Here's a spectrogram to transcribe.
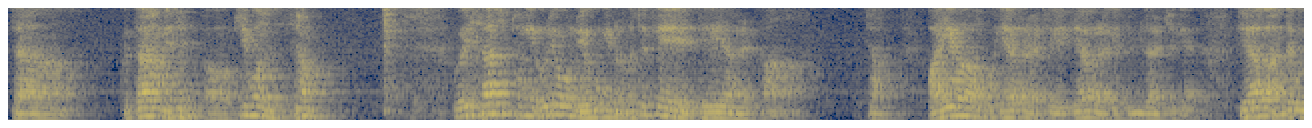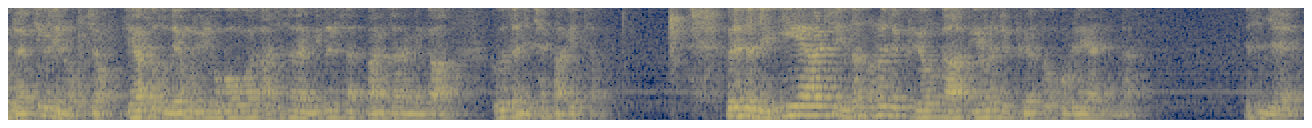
자, 그 다음에 어, 기본 3 의사소통이 어려운 외국인은 어떻게 대해야 할까? 자, 바이어하고 계약을 할 적에 계약을 하겠습니다 할 적에 대화가 안 되고 그냥 찍을 리는 없죠. 계약서도 내용도 읽어보고 아, 저 사람이 믿을 사, 만한 사람인가 그것을 이제 체크하겠죠. 그래서 이제 이해할 수 있는 언어적 표현과 비언어적 표현도 고려해야 된다. 그래서 이제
